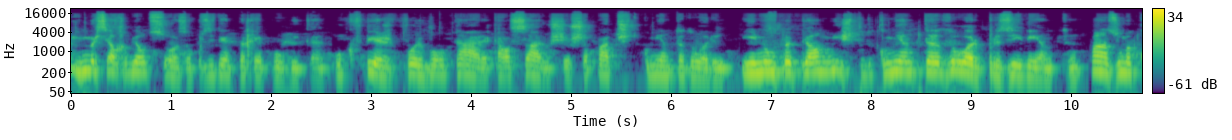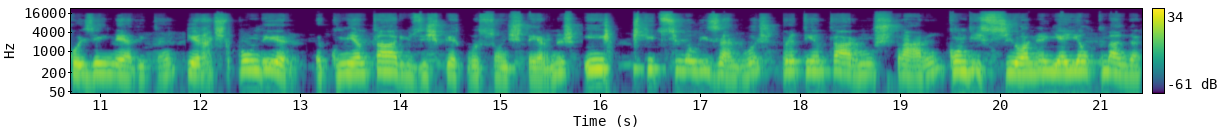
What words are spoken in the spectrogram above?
E Marcelo Rebelo de Sousa, o Presidente da República, o que fez foi voltar a calçar os seus sapatos de comentador e num papel misto de comentador-presidente faz uma coisa inédita, que é responder a comentários e especulações externas, institucionalizando-as para tentar mostrar, condiciona e é ele que manda.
